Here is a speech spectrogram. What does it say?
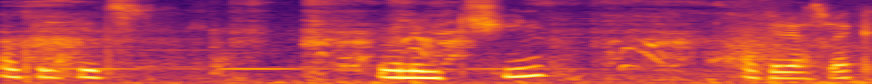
Okay, jetzt übernimmt Sheen. Okay, der ist weg.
